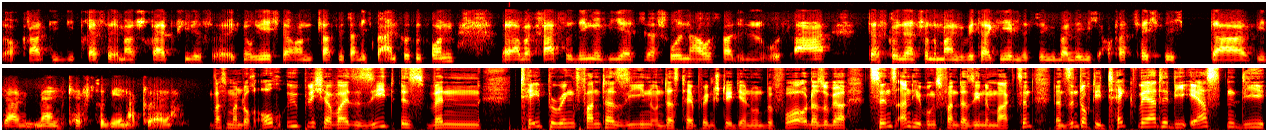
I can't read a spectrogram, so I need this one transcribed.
auch gerade die, die Presse immer schreibt, vieles äh, ignoriere ich da und lasse mich da nicht beeinflussen von. Äh, aber gerade so Dinge wie jetzt der Schuldenhaushalt in den USA, das könnte dann schon mal ein Gewitter geben. Deswegen überlege ich auch tatsächlich, da wieder mehr in Cash zu gehen aktuell was man doch auch üblicherweise sieht, ist, wenn Tapering-Fantasien, und das Tapering steht ja nun bevor, oder sogar Zinsanhebungsfantasien im Markt sind, dann sind doch die Tech-Werte die ersten, die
